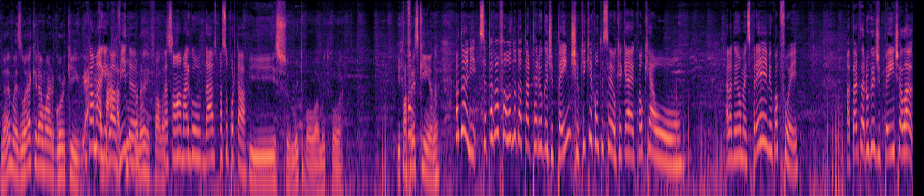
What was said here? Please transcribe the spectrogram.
né? Mas não é aquele amargor que. Não tá amarga igual a vida. Tudo, né? E fala Tá só um amargo dá pra suportar. Isso, muito boa, muito boa. E tá fresquinha, né? Ô Dani, você tava falando da tartaruga de pente, o que que aconteceu? O que que é, qual que é o... Ela ganhou mais prêmio? Qual que foi? A tartaruga de pente, ela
